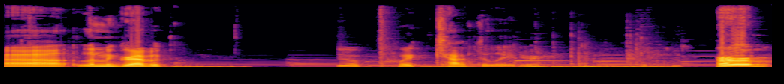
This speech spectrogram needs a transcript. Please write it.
Uh, let me grab a do a quick calculator. Her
